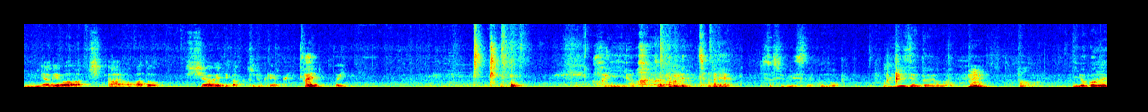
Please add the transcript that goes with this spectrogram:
お土産はしあのあと仕上げてから切る系。はい。はい。はいや。めっちゃ早い。久しぶりですねこのリーゼント用のうん。パーマ。横,、ね、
